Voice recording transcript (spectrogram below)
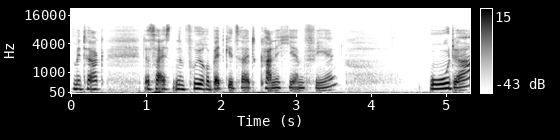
Mittag. Das heißt, eine frühere Bettgehzeit kann ich hier empfehlen. Oder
